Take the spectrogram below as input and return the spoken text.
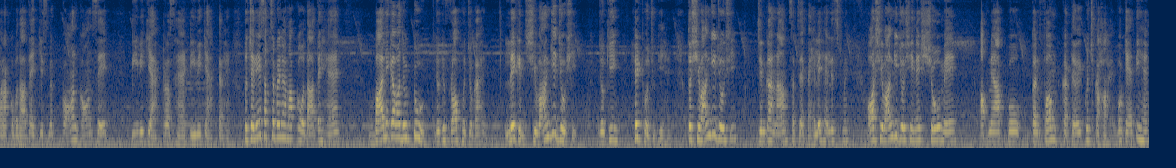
और आपको बताते हैं कि इसमें कौन कौन से टीवी के एक्ट्रेस हैं टीवी के एक्टर हैं। तो चलिए सबसे पहले हम आपको बताते हैं बालिका वधु टू, जो कि फ्लॉप हो चुका है। लेकिन शिवांगी जोशी, जो कि हिट हो चुकी है। तो शिवांगी जोशी, जिनका नाम सबसे पहले है लिस्ट में, और शिवांगी जोशी ने शो में अपने आप को कंफर्म करते हुए कुछ कहा है। वो कहती हैं,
